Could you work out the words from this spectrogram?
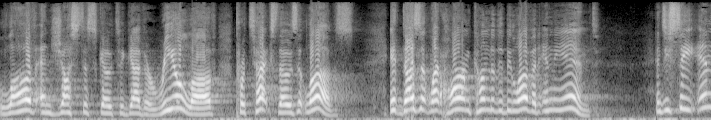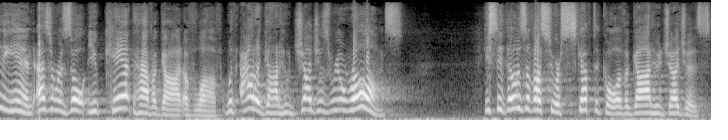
love and justice go together. Real love protects those it loves. It doesn't let harm come to the beloved in the end. And you see, in the end, as a result, you can't have a God of love without a God who judges real wrongs. You see, those of us who are skeptical of a God who judges,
